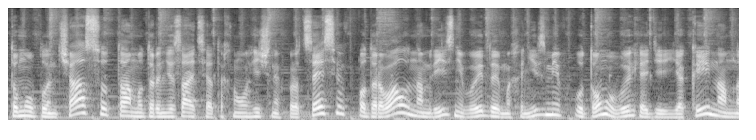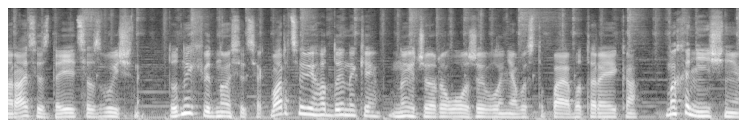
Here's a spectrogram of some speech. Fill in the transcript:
тому плин часу та модернізація технологічних процесів подарували нам різні види механізмів у тому вигляді, який нам наразі здається звичним. До них відносяться кварцеві годинники, у них джерело живлення виступає батарейка, механічні,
